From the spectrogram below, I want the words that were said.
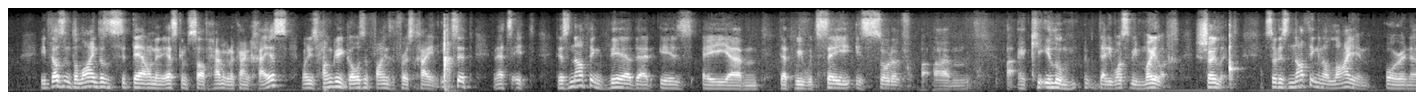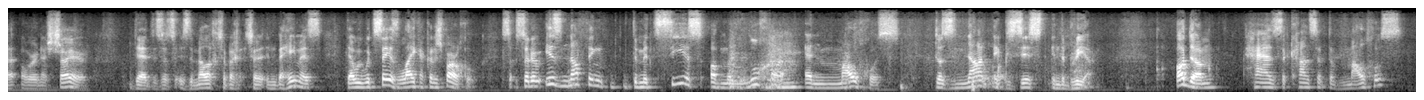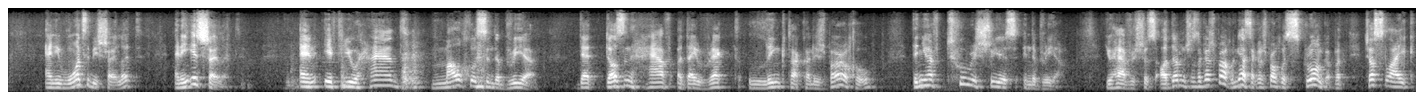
He doesn't. The lion doesn't sit down and ask himself, "How am I going to find chayas?" When he's hungry, he goes and finds the first chay and eats it, and that's it. There's nothing there that is a um, that we would say is sort of um, a ki'ilum that he wants to be moilach sholit. So there's nothing in a lion or in a or in a shayr that is, is the melech in behemoths that we would say is like a Kadosh Baruch Hu. So, so there is nothing, the Metzias of Melucha and Malchus does not exist in the Bria. Adam has the concept of Malchus, and he wants to be Shailit, and he is Shailit. And if you had Malchus in the Bria that doesn't have a direct link to HaKadosh Baruch Hu, then you have two Rishiyas in the Bria you have Rishus Adam, Rishus HaKadosh Baruch Hu. Yes, HaKadosh Baruch Hu is stronger, but just like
